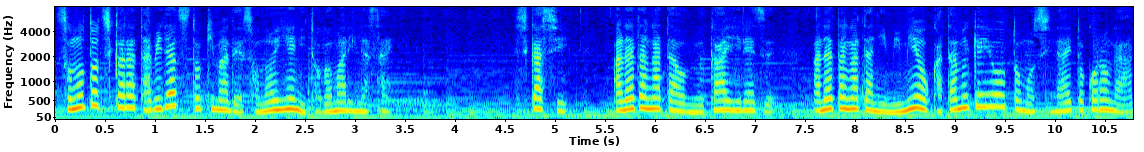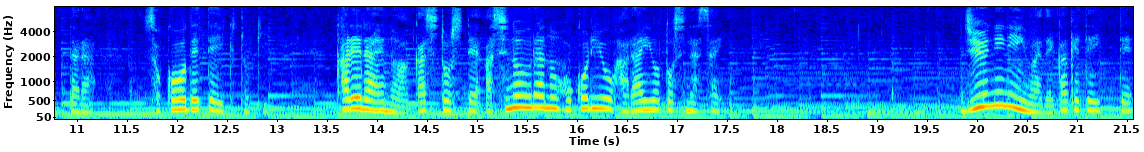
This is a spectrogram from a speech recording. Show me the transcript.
その土地から旅立つ時までその家にとどまりなさい。しかしあなた方を迎え入れずあなた方に耳を傾けようともしないところがあったらそこを出ていく時彼らへの証として足の裏の誇りを払い落としなさい。12人は出かけて行って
